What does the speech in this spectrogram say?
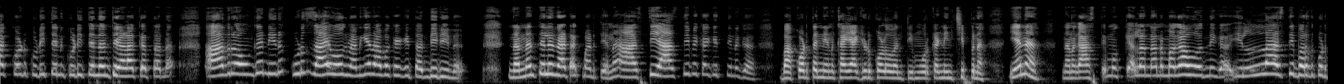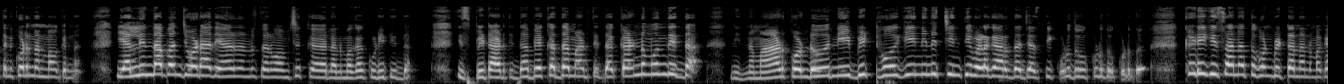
ಹಾಕೊಂಡು ಕುಡಿತೇನೆ ಕುಡಿತೇನೆ ಅಂತ ಹೇಳಕತ್ತಾನ. ಆದ್ರೂ ಅವಂಗ ನೀನು ಕುಡ್ದು ಸಾಯ್ ಹೋಗಿ ನನಗೇನಾಗಬೇಕಾಗಿತ್ತು ಅಂದಿ ನೀನು? ನನ್ನಂತೆಲ್ಲ ನಾಟಕ ಮಾಡ್ತೀಯನ ಆಸ್ತಿ ಆಸ್ತಿ ಬೇಕಾಗಿತ್ತು ನಿನಗೆ? ಬಾ, ಕೊಡ್ತೇನೆ ನಿನ್ನ ಕೈಯಾಗಿ ಹಿಡ್ಕೊಳ್ಳುವಂತಿ ಮೂರ್ ಕಣ್ಣಿನ ಚಿಪ್ಪನ ಏನ? ನನಗೆ ಆಸ್ತಿ ಮುಖ್ಯ ಅಲ್ಲ ಹೋದ್ನಿಗ ಎಲ್ಲ ಆಸ್ತಿ ಬರೆದು ಕೊಡ್ತೇನೆ, ಕೊಡು ನನ್ನ ಮಗನ ಎಲ್ಲಿಂದ ಬಂದು ಜೋಡಾದ ನನ್ನ ನನ್ನ ವಂಶಕ್ಕೆ ನನ್ನ ಮಗ ಕುಡಿತಿದ್ದ, ಇಸ್ಪೀಟ್ ಆಡ್ತಿದ್ದ, ಬೇಕದ್ದ ಮಾಡ್ತಿದ್ದ, ಕಣ್ಣು ಮುಂದಿದ್ದ. ನಿನ್ನ ಮಾಡ್ಕೊಂಡು ನೀ ಬಿಟ್ಟು ಹೋಗಿ ನಿನ್ನ ಚಿಂತೆ ಒಳಗೆ ಅರ್ಧ ಜಾಸ್ತಿ ಕುಡ್ದು ಕುಡ್ದು ಕುಡ್ದು. ಕಡೆಗೆ ಸಾನ ತಗೊಂಡ್ಬಿಟ್ಟ ನನ್ನ ಮಗ.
